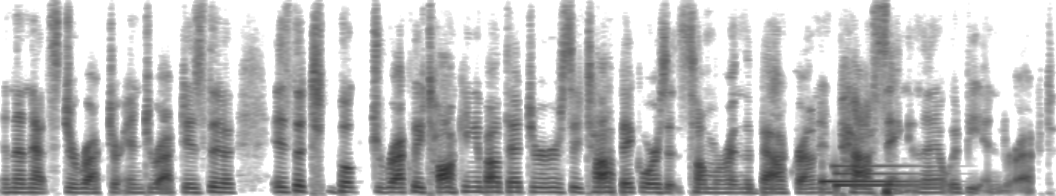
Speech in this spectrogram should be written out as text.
and then that's direct or indirect. Is the is the book directly talking about that diversity topic or is it somewhere in the background in passing and then it would be indirect.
